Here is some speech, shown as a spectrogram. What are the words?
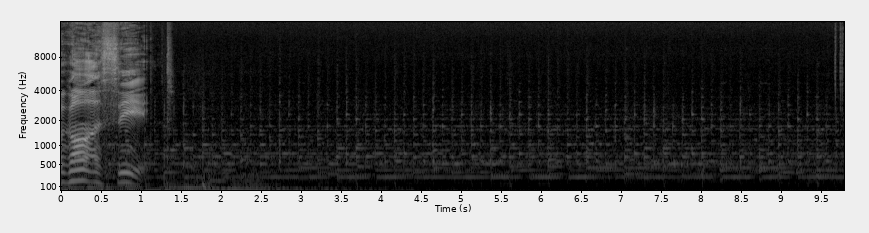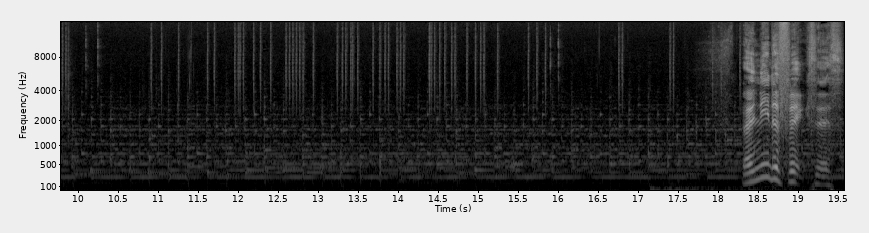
Can't I see it? They need to fix this.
